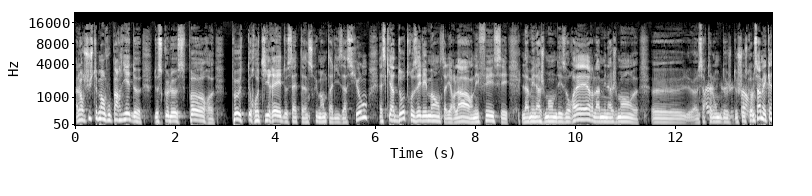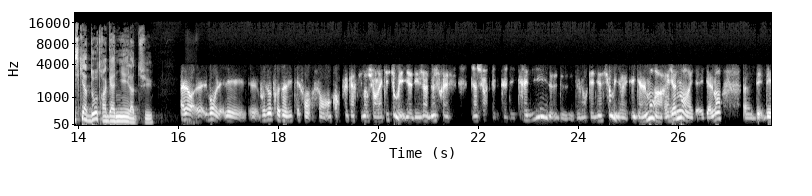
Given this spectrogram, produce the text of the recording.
Alors justement, vous parliez de, de ce que le sport peut retirer de cette instrumentalisation. Est-ce qu'il y a d'autres éléments? C'est-à-dire là, en effet, c'est l'aménagement des horaires, l'aménagement, euh, euh un certain nombre de, de choses comme ça, mais qu'est-ce qu'il y a d'autre à gagner là-dessus? Alors, euh, bon, les, vos autres invités sont, sont, encore plus pertinents sur la question, mais il y a déjà, ne serait bien sûr que, des crédits de, de, l'organisation, mais il y a également un rayonnement, il y a également euh, des, des,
